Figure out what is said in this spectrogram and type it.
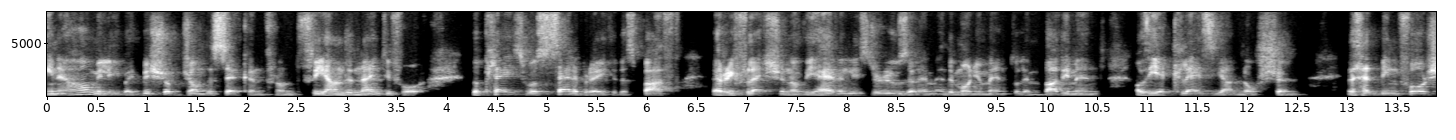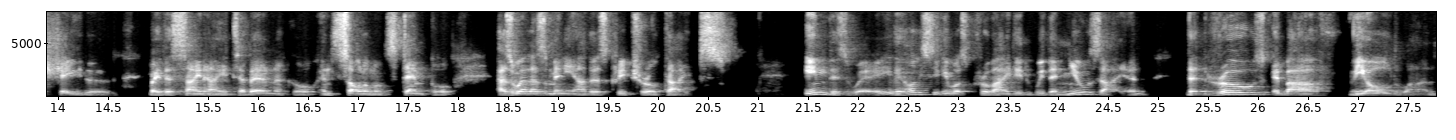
In a homily by Bishop John II from 394, the place was celebrated as both a reflection of the heavenly Jerusalem and the monumental embodiment of the ecclesia notion that had been foreshadowed by the Sinai tabernacle and Solomon's temple, as well as many other scriptural types. In this way, the Holy City was provided with a new Zion that rose above the old one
